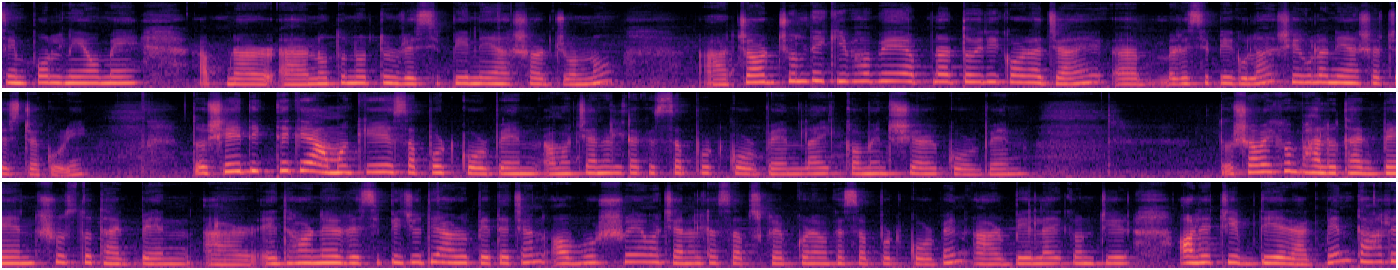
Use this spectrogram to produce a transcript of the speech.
সিম্পল নিয়মে আপনার নতুন নতুন রেসিপি নিয়ে আসার জন্য। আর চটজলদি কীভাবে আপনার তৈরি করা যায় রেসিপিগুলো সেগুলো নিয়ে আসার চেষ্টা করি। তো সেই দিক থেকে আমাকে সাপোর্ট করবেন, আমার চ্যানেলটাকে সাপোর্ট করবেন লাইক কমেন্ট শেয়ার করবেন। তো সবাই খুব ভালো থাকবেন, সুস্থ থাকবেন। আর এই ধরনের রেসিপি যদি আরও পেতে চান, অবশ্যই আমার চ্যানেলটা সাবস্ক্রাইব করে আমাকে সাপোর্ট করবেন। আর বেল আইকনটির অলে টিপ দিয়ে রাখবেন, তাহলে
